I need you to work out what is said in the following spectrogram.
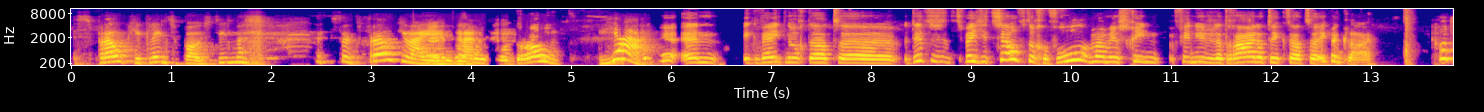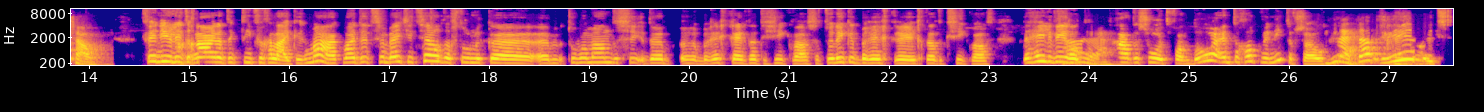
sprookje klinkt zo positief, maar het is een soort sprookje waar je in terecht. een soort droom. Ja, En ik weet nog dat. eh, dit is een beetje hetzelfde gevoel, maar misschien vinden jullie dat raar dat ik dat. eh, ik ben klaar. goed zo. Vinden jullie het raar dat ik die vergelijking maak? Maar dit is een beetje hetzelfde als toen, ik, eh, ehm, toen mijn man de, bericht kreeg dat hij ziek was. En toen ik het bericht kreeg dat ik ziek was. De hele wereld Oh ja. gaat een soort van door en toch ook weer niet of zo. Ja, dat is Heel iets,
